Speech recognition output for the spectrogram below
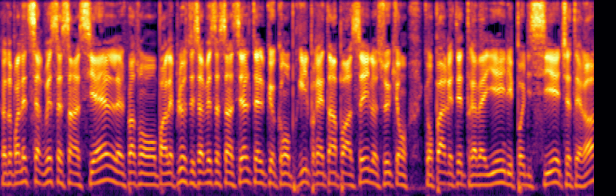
quand on parlait de services essentiels, je pense qu'on parlait plus des services essentiels tels que compris le printemps passé, là, ceux qui ont, qui ont pas arrêté de travailler, les policiers, etc.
